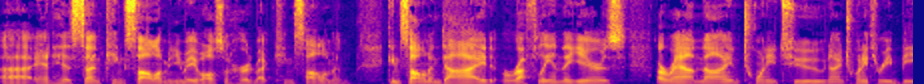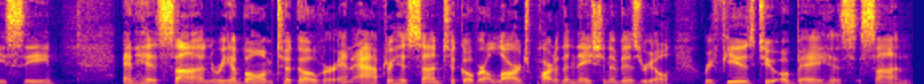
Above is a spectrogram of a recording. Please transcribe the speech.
Uh, and his son King Solomon. You may have also heard about King Solomon. King Solomon died roughly in the years around 922, 923 BC. And his son Rehoboam took over. And after his son took over, a large part of the nation of Israel refused to obey his son.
